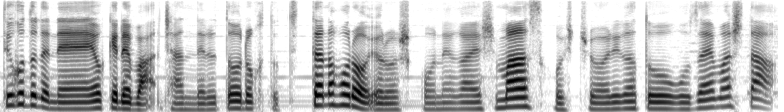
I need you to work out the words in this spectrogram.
ということでね、よければチャンネル登録と Twitter のフォローよろしくお願いします。ご視聴ありがとうございました。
